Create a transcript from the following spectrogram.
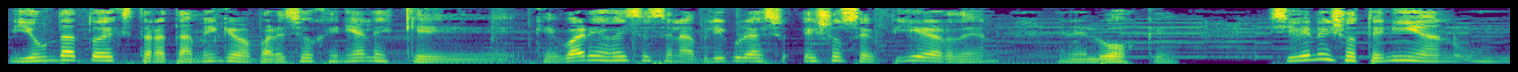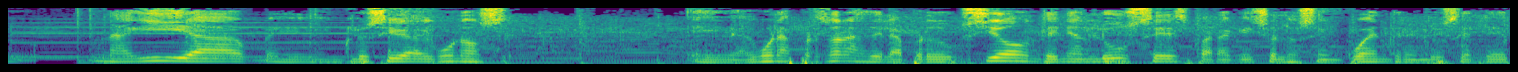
Y un dato extra también que me pareció genial es que, que varias veces en la película ellos se pierden en el bosque si bien ellos tenían una guía, eh, inclusive algunos eh, algunas personas de la producción tenían luces para que ellos los encuentren, luces LED,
